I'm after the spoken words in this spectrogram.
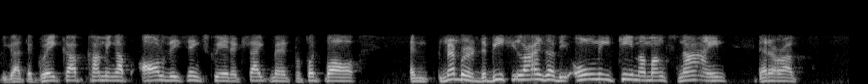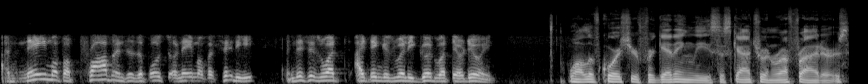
You got the Grey Cup coming up. All of these things create excitement for football. And remember, the BC Lions are the only team amongst nine that are a, a name of a province as opposed to a name of a city. And this is what I think is really good what they're doing. Well, of course, you're forgetting the Saskatchewan Roughriders.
